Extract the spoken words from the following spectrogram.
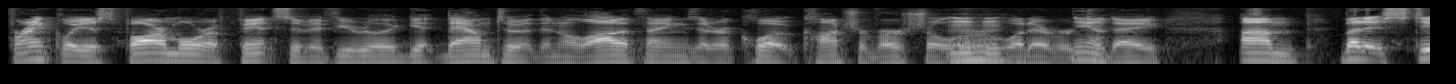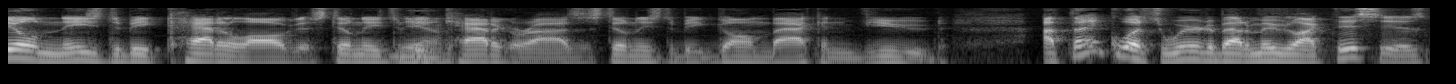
frankly, is far more offensive if you really get down to it than a lot of things that are quote controversial or whatever Mm-hmm. Yeah. today. Um, but it still needs to be cataloged. It still needs to Yeah. be categorized. It still needs to be gone back and viewed. I think what's weird about a movie like this is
